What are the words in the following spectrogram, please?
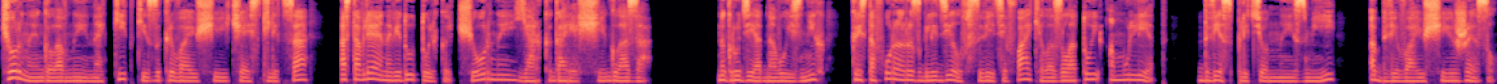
черные головные накидки, закрывающие часть лица, оставляя на виду только черные ярко горящие глаза. На груди одного из них Кристофора разглядел в свете факела золотой амулет, две сплетенные змеи, обвивающие жезл.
